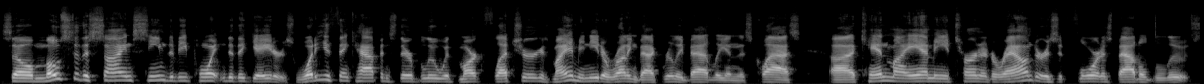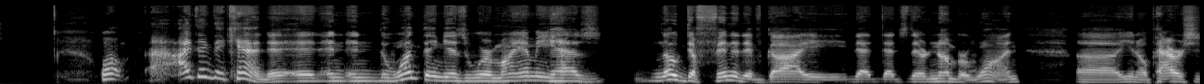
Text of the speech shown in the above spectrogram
So most of the signs seem to be pointing to the Gators. What do you think happens there, Blue, with Mark Fletcher? Because Miami need a running back really badly in this class. Uh, can Miami turn it around, or is it Florida's battle to lose? Well, I think they can. And, and, and the one thing is where Miami has no definitive guy that that's their number one. Uh, you know, Parrish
